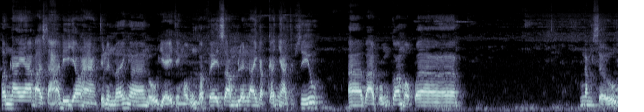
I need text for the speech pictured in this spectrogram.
Hôm nay à, bà xã đi giao hàng. Tiểu linh mới à, ngủ dậy thì ngồi uống cà phê xong lên like gặp cả nhà chút xíu. À, và cũng có một uh, năm sửu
